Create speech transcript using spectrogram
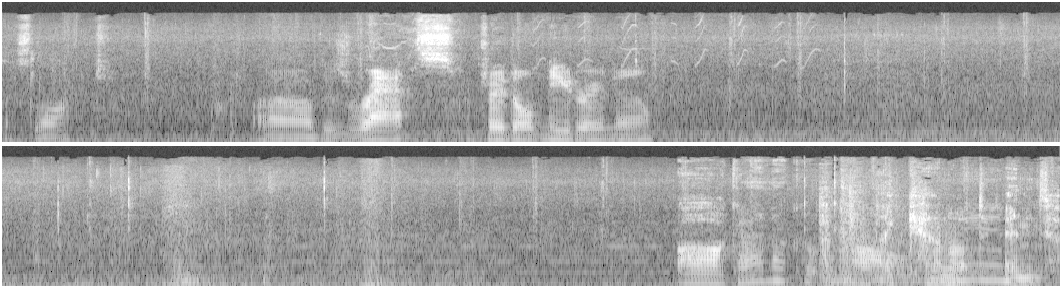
That's locked. Uh, there's rats, which I don't need right now. Oh, can I not go? Oh, I cannot man. enter.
